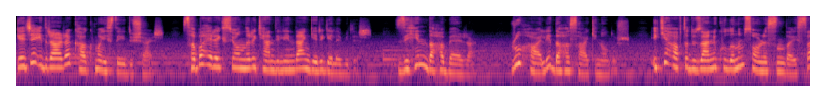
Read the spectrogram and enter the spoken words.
Gece idrara kalkma isteği düşer. Sabah ereksiyonları kendiliğinden geri gelebilir. Zihin daha berrak. Ruh hali daha sakin olur. 2 hafta düzenli kullanım sonrasında ise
